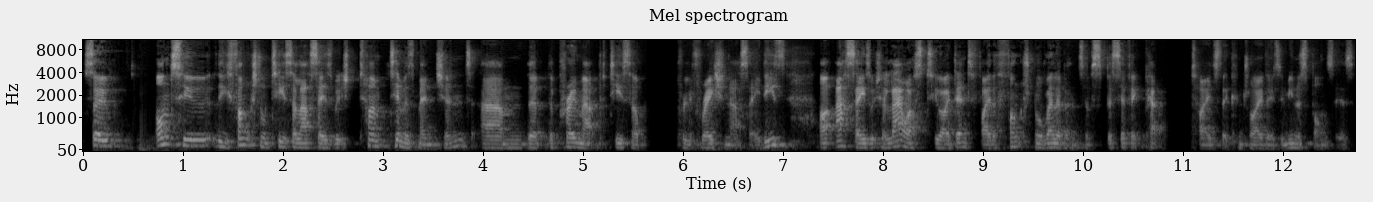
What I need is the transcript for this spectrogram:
So onto the functional T cell assays, which Tim, has mentioned, um, the, the ProMap T cell proliferation assay. These are assays which allow us to identify the functional relevance of specific peptides that can drive those immune responses.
